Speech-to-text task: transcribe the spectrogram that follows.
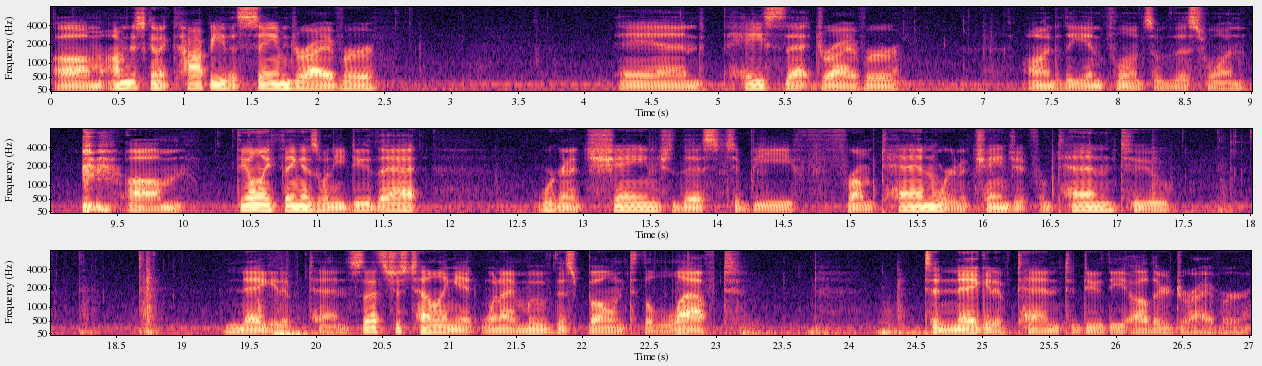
Um, I'm just going to copy the same driver and paste that driver onto the influence of this one. um, the only thing is when you do that, we're going to change this to be from 10. We're going to change it from 10 to negative 10. So that's just telling it when I move this bone to the left, to negative 10 to do the other driver.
